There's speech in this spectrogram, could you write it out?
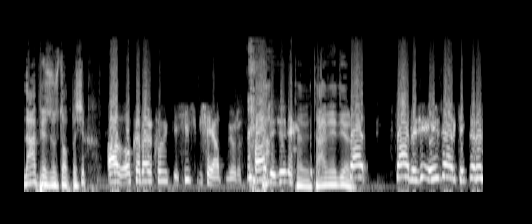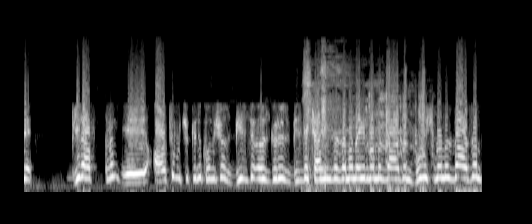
Ne yapıyorsunuz toplaşıp? Abi o kadar komik ki hiçbir şey yapmıyoruz. Sadece Tabii tahmin ediyorum. Sa- sadece evde erkekler hani bir haftanın e, altı buçuk günü konuşuyoruz. Biz de özgürüz. Biz de kendimize zaman ayırmamız lazım. Buluşmamız lazım.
